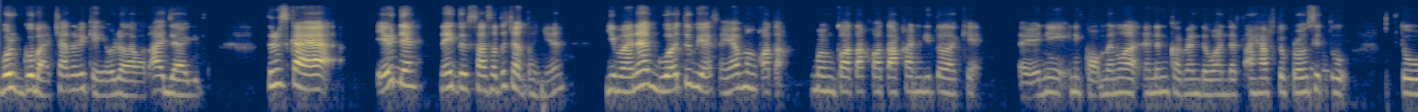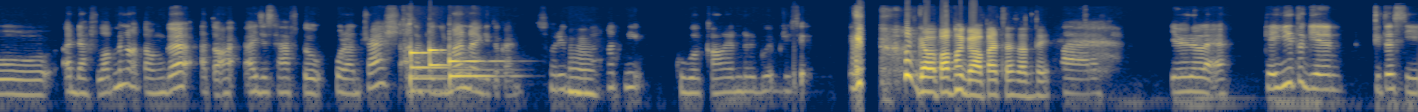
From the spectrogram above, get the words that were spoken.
gue gue baca tapi kayak udah lewat aja gitu. Terus kayak ya udah nah itu salah satu contohnya gimana gue tuh biasanya mengkotak mengkotak-kotakan gitu lah kayak eh, ini ini komen lah and then comment the one that I have to proceed to to a development atau enggak atau I just have to put on trash atau kayak gimana gitu kan. Sorry hmm. banget nih Google Calendar gue berisik. Gak apa-apa gak apa-apa santai parah ya udah lah ya. Kayak gitu Gin. Gitu sih.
